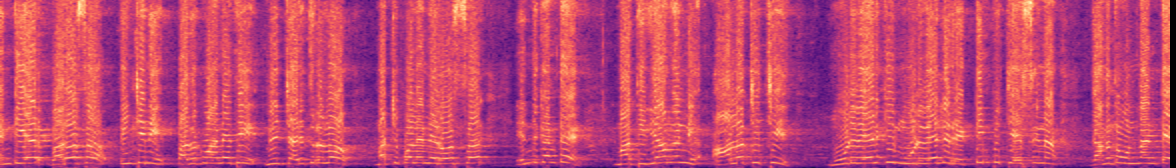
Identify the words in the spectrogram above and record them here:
ఎన్టీఆర్ భరోసా పింఛని పథకం అనేది మీ చరిత్రలో మర్చిపోలేని రోజు సార్. ఎందుకంటే మా దివ్యాంగుని ఆలోచించి మూడు వేలకి మూడు వేలు రెట్టింపు చేసిన ఘనత ఉందంటే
